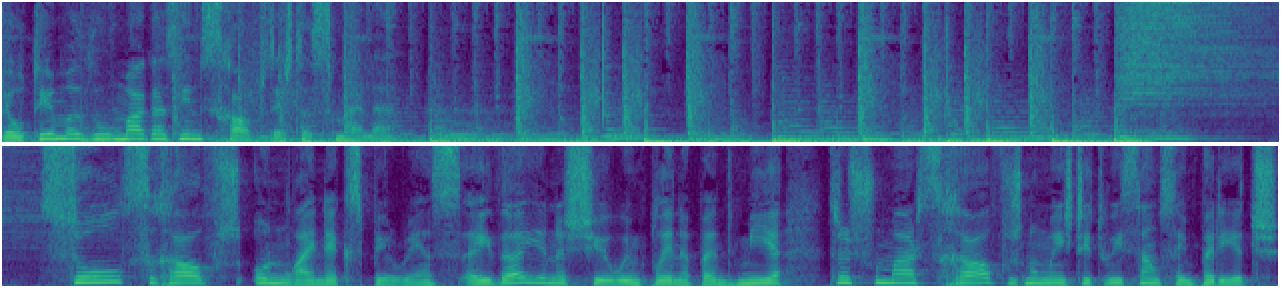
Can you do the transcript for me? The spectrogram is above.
é o tema do Magazine Serralves desta semana. Soul Serralvos Online Experience. A ideia nasceu em plena pandemia, transformar Serralvos numa instituição sem paredes,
